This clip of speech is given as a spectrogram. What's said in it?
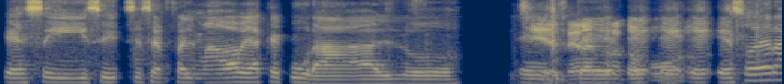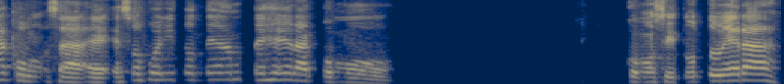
que sí, si, si se enfermaba había que curarlo. Sí, ese era el Este, eh, protocolo. eh, eh, eso era como, o sea, esos jueguitos de antes era como, como si tú estuvieras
